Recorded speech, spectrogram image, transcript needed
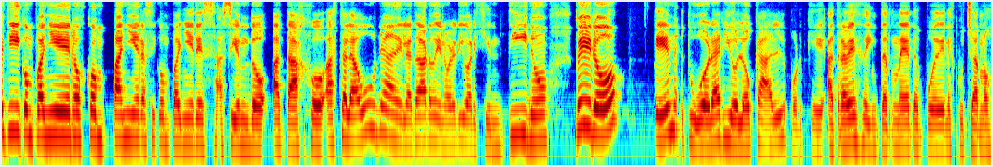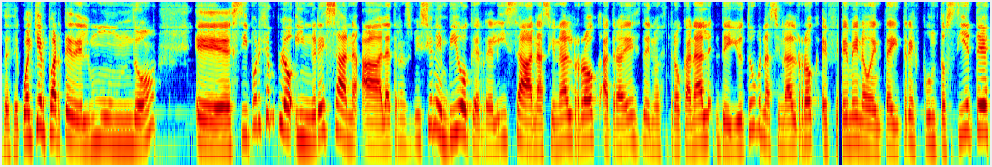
Aquí, compañeros, compañeras y compañeros, haciendo atajo hasta la una de la tarde en horario argentino, pero en tu horario local, porque a través de internet pueden escucharnos desde cualquier parte del mundo. Eh, si, por ejemplo, ingresan a la transmisión en vivo que realiza Nacional Rock a través de nuestro canal de YouTube, Nacional Rock FM 93.7,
